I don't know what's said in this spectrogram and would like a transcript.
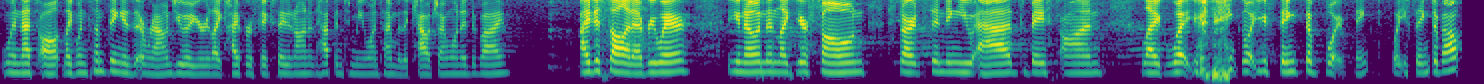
when that's all, like when something is around you or you're like hyper fixated on it. it happened to me one time with a couch I wanted to buy. I just saw it everywhere, you know, and then like your phone starts sending you ads based on like what you think, what you think, the, what you think, what you think about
